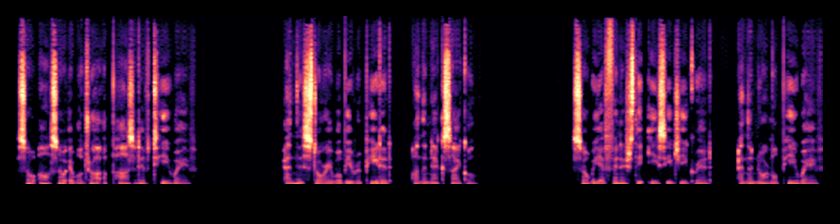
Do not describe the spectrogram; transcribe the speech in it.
so also it will draw a positive T wave. And this story will be repeated on the next cycle. So we have finished the ECG grid and the normal P wave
